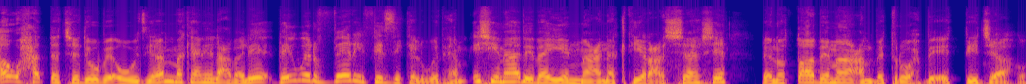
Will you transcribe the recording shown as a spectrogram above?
أو حتى تشيدوبي اوزي لما كان يلعب عليه they were very physical with him. إشي ما ببين معنا كتير على الشاشة لأنه الطابة ما عم بتروح باتجاهه.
